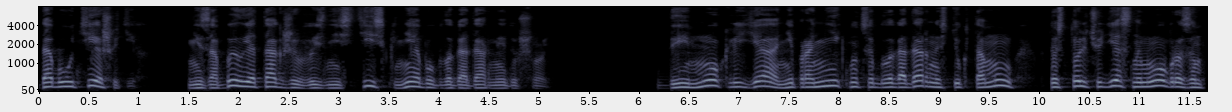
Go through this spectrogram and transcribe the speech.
дабы утешить их не забыл я также вознестись к небу благодарной душой. Да и мог ли я не проникнуться благодарностью к тому, кто столь чудесным образом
